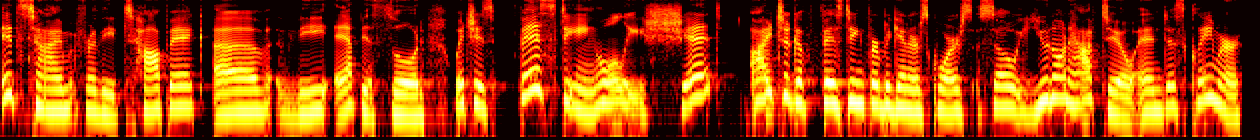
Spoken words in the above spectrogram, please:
It's time for the topic of the episode, which is fisting. Holy shit. I took a fisting for beginners course, so you don't have to. And disclaimer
